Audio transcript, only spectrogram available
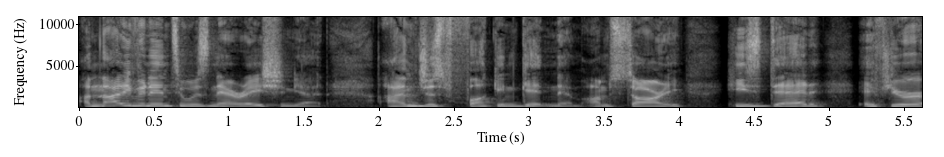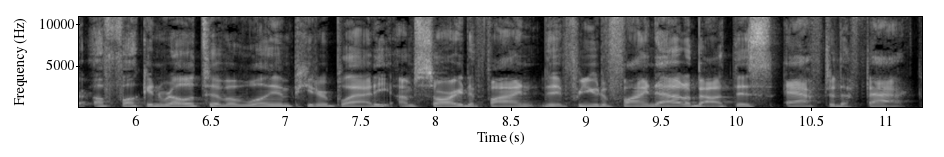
I'm not even into his narration yet. I'm just fucking getting him. I'm sorry. He's dead. If you're a fucking relative of William Peter Blatty, I'm sorry to find for you to find out about this after the fact.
